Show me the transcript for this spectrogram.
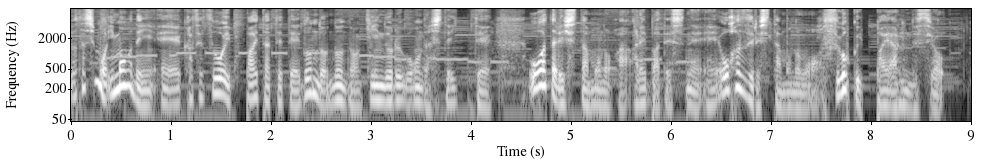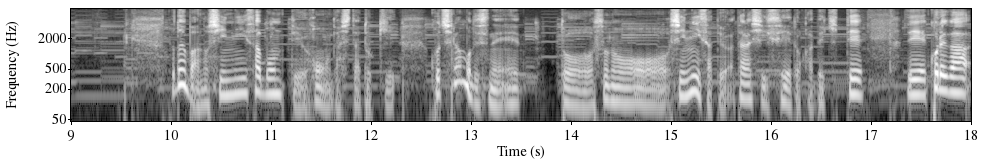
私も今までに、えー、仮説をいっぱい立てて、どんどんどんどん Kindle 本を出していって、大当たりしたものがあればですね、えー、大外れしたものもすごくいっぱいあるんですよ。例えば、あの、新 nisa 本っていう本を出したとき、こちらもですね、えー、っと、その、新 nisa という新しい制度ができて、で、これが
